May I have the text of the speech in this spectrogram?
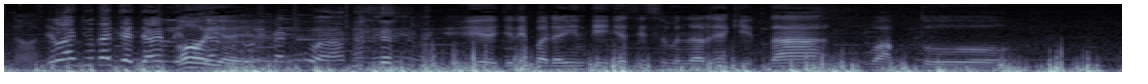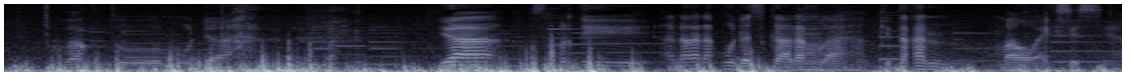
Dapat. Ya lanjut aja jangan Oh, iya, iya. gua kan ini lagi. Iya, jadi pada intinya sih sebenarnya kita waktu waktu muda ya seperti anak-anak muda sekarang lah, kita kan mau eksis ya.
